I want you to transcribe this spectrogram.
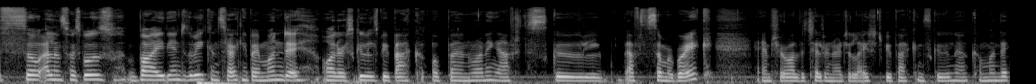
so, Alan, so I suppose by the end of the week and certainly by Monday, all our schools be back up and running after the school, after the summer break. I'm sure all the children are delighted to be back in school now come Monday.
